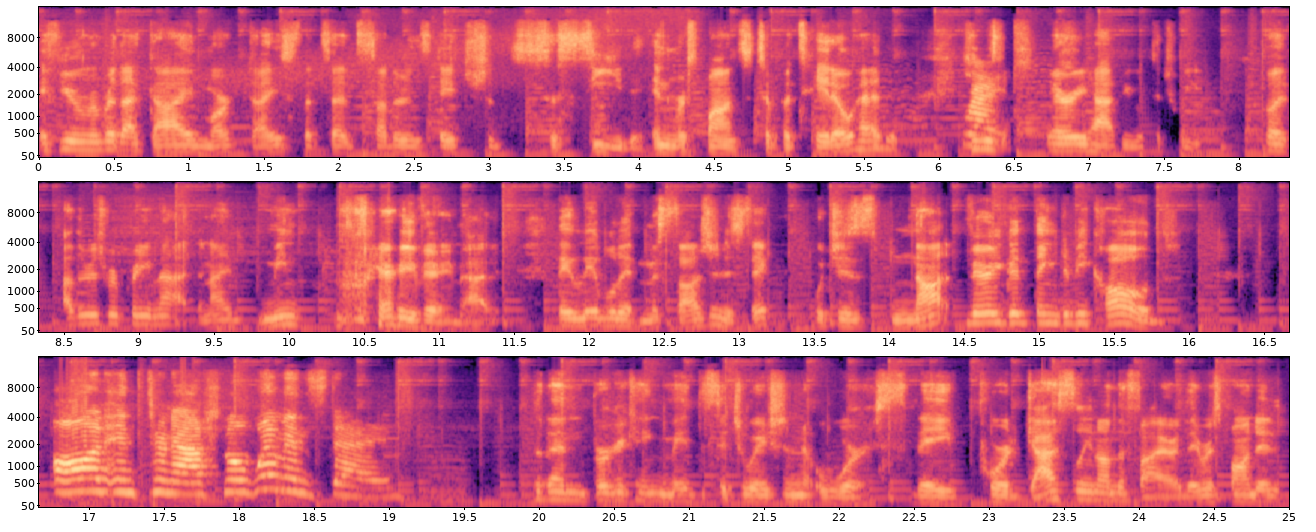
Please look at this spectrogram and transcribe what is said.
If you remember that guy Mark Dice that said Southern states should secede in response to Potato Head, he right. was very happy with the tweet. But others were pretty mad, and I mean very very mad. They labeled it misogynistic, which is not a very good thing to be called on International Women's Day. So then Burger King made the situation worse. They poured gasoline on the fire. They responded,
